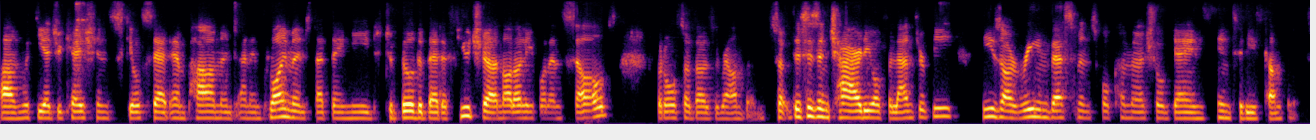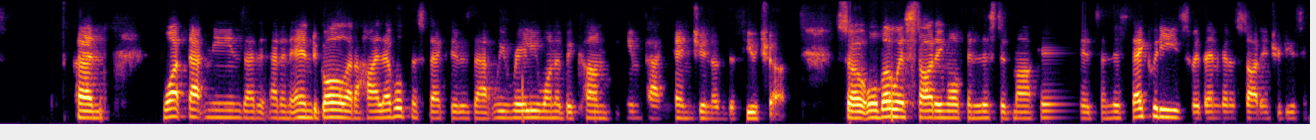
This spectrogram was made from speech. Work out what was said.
um, with the education, skill set, empowerment, and employment that they need to build a better future, not only for themselves, but also those around them. So, this isn't charity or philanthropy, these are reinvestments for commercial gains into these companies. And what that means at, at an end goal, at a high level perspective, is that we really want to become the impact engine of the future. So, although we're starting off in listed markets and listed equities, we're then going to start introducing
